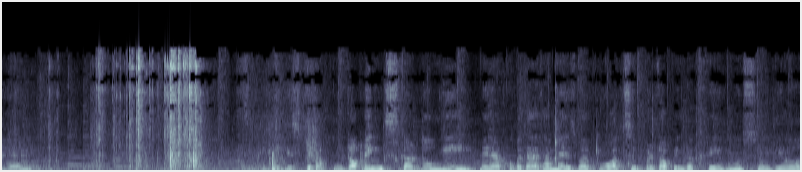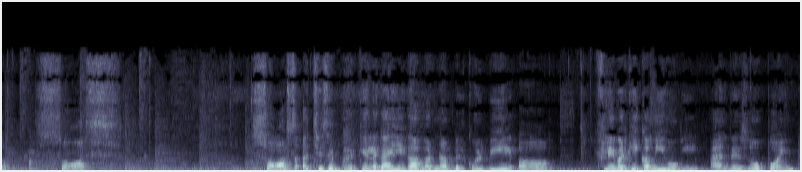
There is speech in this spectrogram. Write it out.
एंड अपनी टॉपिंग्स कर दूँगी। मैंने आपको बताया था, मैं इस बार बहुत सिंपल टॉपिंग रख रही हूँ। सो ये सॉस सॉस अच्छे से भर के लगाइएगा, वरना बिल्कुल भी फ्लेवर की कमी होगी and there is no point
